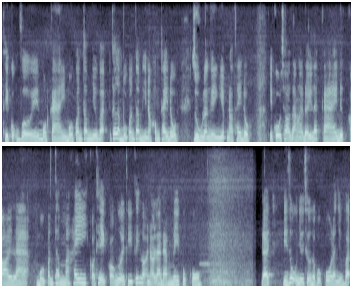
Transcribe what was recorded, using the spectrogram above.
thì cũng với một cái mối quan tâm như vậy. Tức là mối quan tâm thì nó không thay đổi dù là nghề nghiệp nó thay đổi. Thì cô cho rằng là đấy là cái được coi là mối quan tâm hay có thể có người thì thích gọi nó là đam mê của cô đấy ví dụ như trường hợp của cô là như vậy.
